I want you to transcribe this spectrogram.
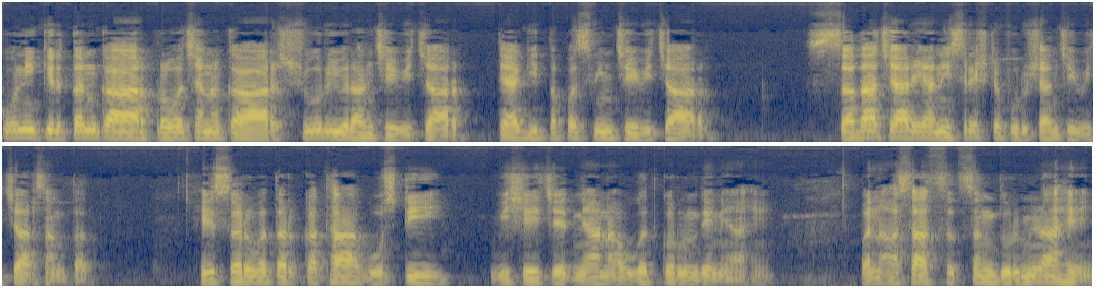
कोणी कीर्तनकार प्रवचनकार शूरवीरांचे विचार त्यागी तपस्वींचे विचार सदाचारी आणि श्रेष्ठ पुरुषांचे विचार सांगतात. हे सर्व तर कथा गोष्टी विषयीचे ज्ञान अवगत करून देणे आहे. पण असा सत्संग दुर्मिळ आहे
